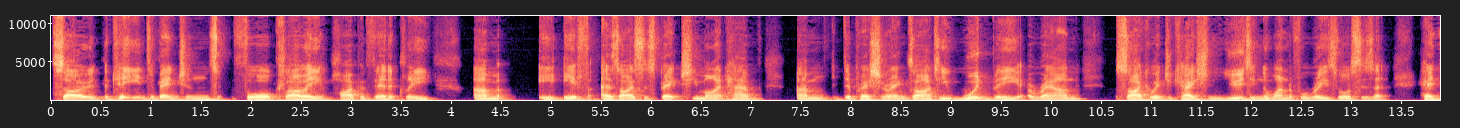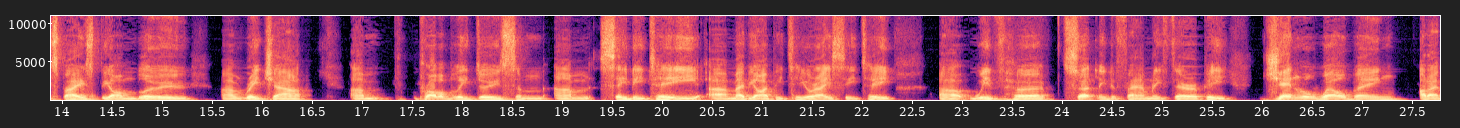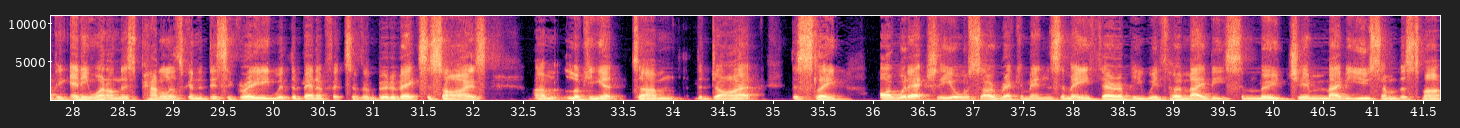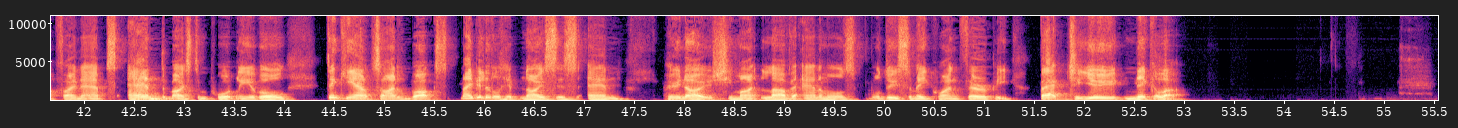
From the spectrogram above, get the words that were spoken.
So the key interventions for Chloe, hypothetically, um, if, as I suspect, she might have um, depression or anxiety, would be around psychoeducation using the wonderful resources at Headspace, Beyond Blue, um, Reach Out, um, probably do some um, CBT, uh, maybe IPT or ACT uh, with her, certainly to family therapy, general well-being, I don't think anyone on this panel is going to disagree with the benefits of a bit of exercise, um, looking at um, the diet, the sleep. I would actually also recommend some e-therapy with her, maybe some mood gym, maybe use some of the smartphone apps, and most importantly of all, thinking outside of the box, maybe a little hypnosis, and who knows, she might love animals. We'll do some equine therapy. Back to you, Nicola.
